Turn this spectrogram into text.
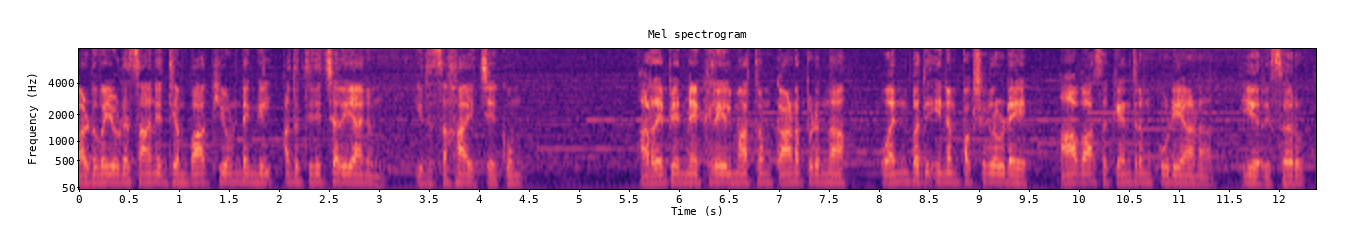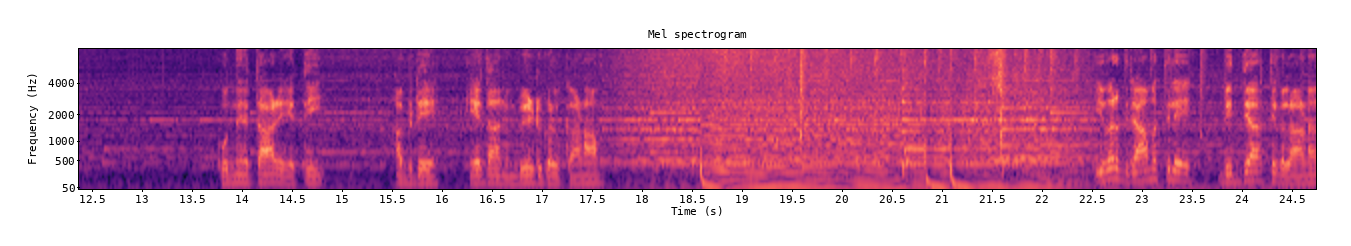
കടുവയുടെ സാന്നിധ്യം ബാക്കിയുണ്ടെങ്കിൽ അത് തിരിച്ചറിയാനും ഇത് സഹായിച്ചേക്കും. അറേബ്യൻ മേഖലയിൽ മാത്രം കാണപ്പെടുന്ന ഒൻപത് ഇനം പക്ഷികളുടെ ആവാസ കേന്ദ്രം കൂടിയാണ് ഈ റിസർവ്. കുന്നിന് താഴെ എത്തി അവിടെ ഏതാനും വീടുകൾ കാണാം. ഇവർ ഗ്രാമത്തിലെ വിദ്യാർത്ഥികളാണ്.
